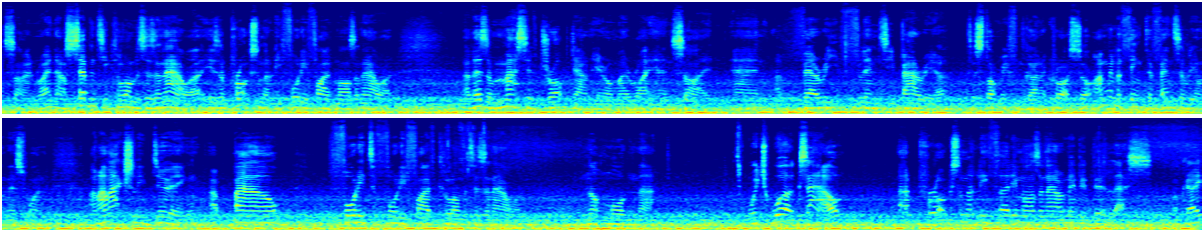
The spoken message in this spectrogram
sign, right? Now, 70 kilometers an hour is approximately 45 miles an hour. Now, there's a massive drop down here on my right hand side and a very flimsy barrier to stop me from going across. So I'm going to think defensively on this one. And I'm actually doing about 40 to 45 kilometers an hour, not more than that, which works out approximately 30 miles an hour, maybe a bit less, okay?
